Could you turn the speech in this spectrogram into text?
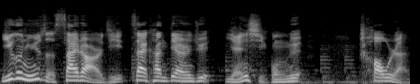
一个女子塞着耳机在看电视剧《延禧攻略》，超然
